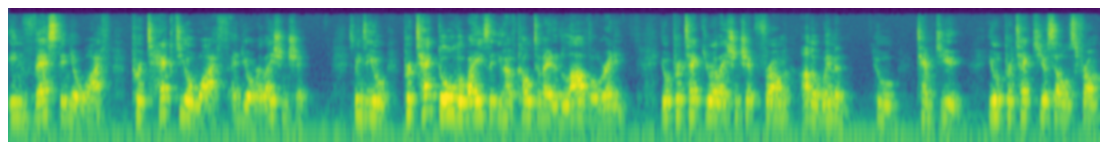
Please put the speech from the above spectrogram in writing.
invest in your wife protect your wife and your relationship. This means that you'll protect all the ways that you have cultivated love already. You'll protect your relationship from other women who will tempt you. You will protect yourselves from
